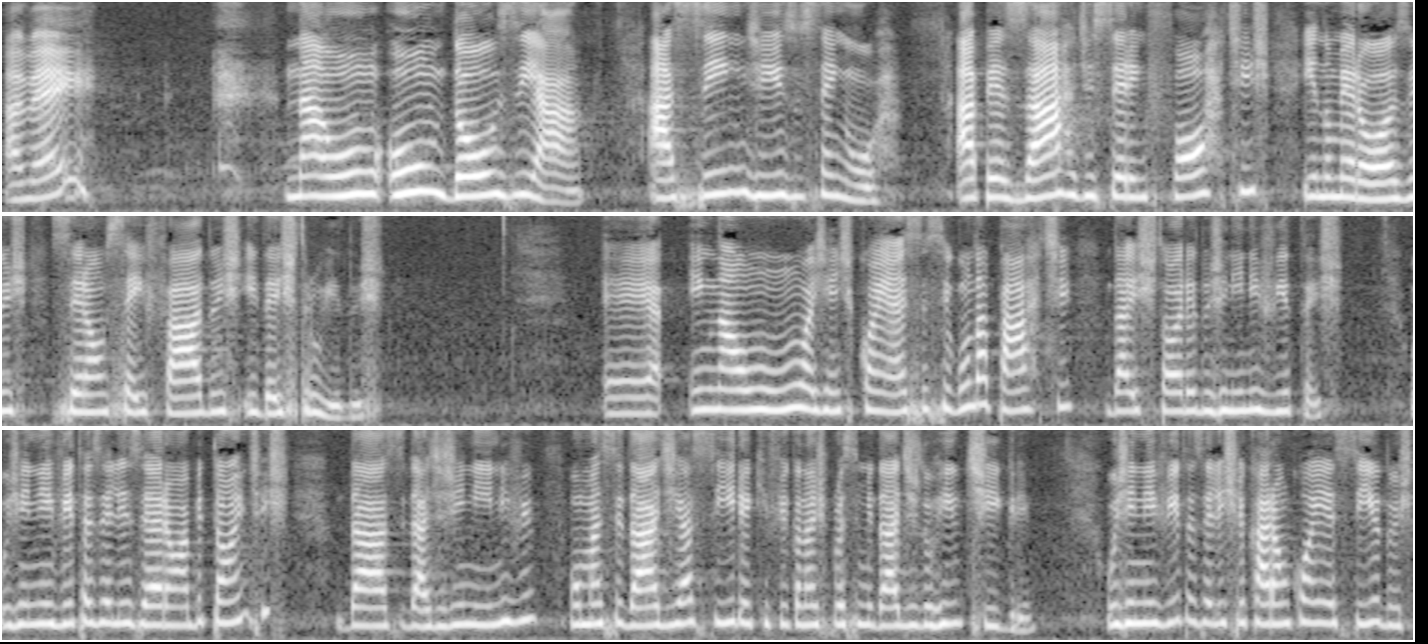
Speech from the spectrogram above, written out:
Amém? Naum 1, 12a. Assim diz o Senhor: apesar de serem fortes e numerosos, serão ceifados e destruídos. É, em Naum 1, a gente conhece a segunda parte da história dos ninivitas. Os ninivitas eles eram habitantes da cidade de Nínive, uma cidade assíria que fica nas proximidades do rio Tigre. Os ninivitas eles ficaram conhecidos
